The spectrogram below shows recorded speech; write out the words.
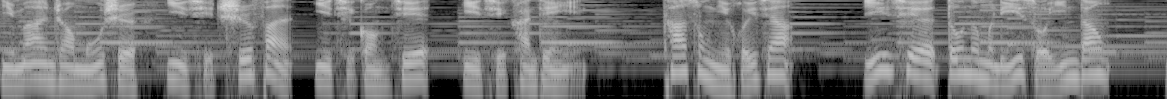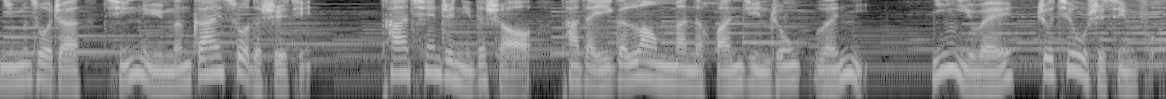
你们按照模式一起吃饭，一起逛街，一起看电影，他送你回家，一切都那么理所应当。你们做着情侣们该做的事情。他牵着你的手，他在一个浪漫的环境中吻你，你以为这就是幸福了。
